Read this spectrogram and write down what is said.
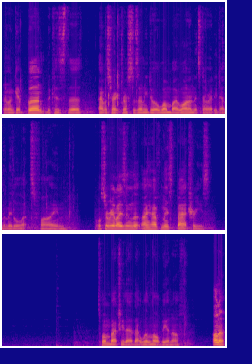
And it won't get burnt because the atmospheric thrusters only do a one by one and it's directly down the middle, that's fine. Also realizing that I have missed batteries. One battery there, that will not be enough. Oh no,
